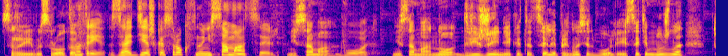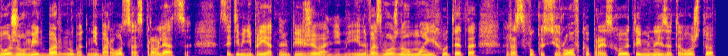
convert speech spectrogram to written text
срывы сроков. Смотри, задержка сроков, но не сама цель. Не сама. Вот. Не сама, но движение к этой цели приносит боль. И с этим нужно тоже уметь, бор... ну как, не бороться, а справляться с этими неприятными переживаниями. И, возможно, у многих вот эта расфокусировка происходит именно из-за того, что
